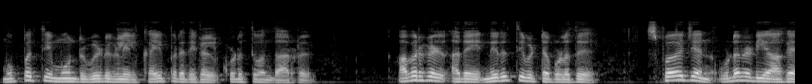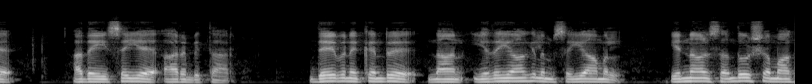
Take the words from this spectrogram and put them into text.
முப்பத்தி மூன்று வீடுகளில் கைப்பிரதிகள் கொடுத்து வந்தார்கள். அவர்கள் அதை நிறுத்திவிட்ட பொழுது ஸ்பர்ஜன் உடனடியாக அதை செய்ய ஆரம்பித்தார். தேவனுக்கென்று நான் எதையாகிலும் செய்யாமல் என்னால் சந்தோஷமாக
